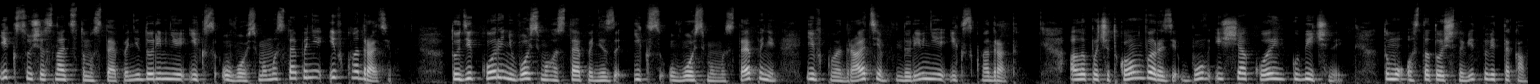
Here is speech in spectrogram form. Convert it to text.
Х у 16 степені дорівнює х у 8 степені і в квадраті. Тоді корінь 8 степені з х у 8 степені і в квадраті дорівнює х квадрат. Але в початковому виразі був іще корінь кубічний, тому остаточна відповідь така:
